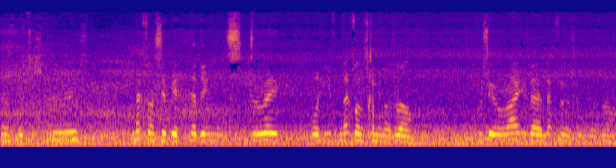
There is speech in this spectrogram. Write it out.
There's British Airways. Next one should be heading straight. Well, he, next one's coming as well. You see right there, next one is coming as well.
